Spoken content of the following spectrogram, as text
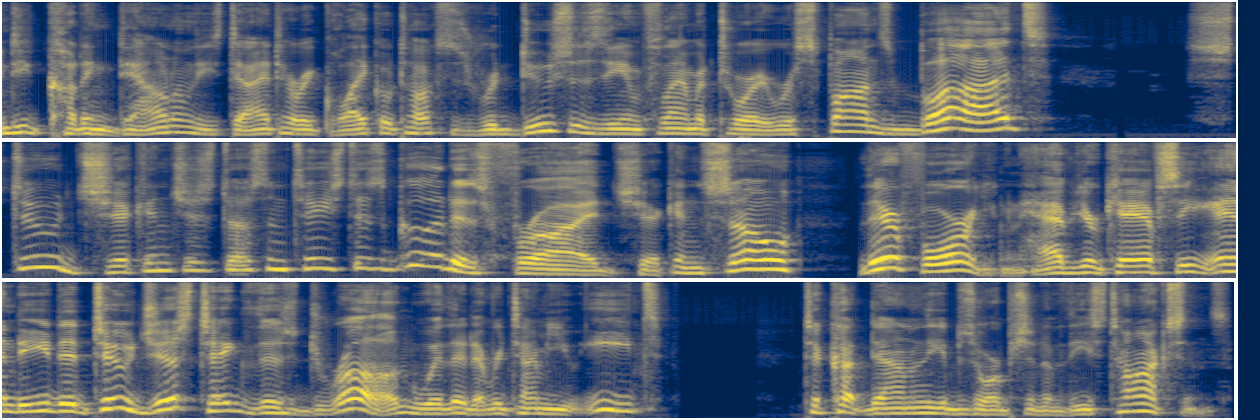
Indeed, cutting down on these dietary glycotoxins reduces the inflammatory response, but stewed chicken just doesn't taste as good as fried chicken, so Therefore, you can have your KFC and eat it too. Just take this drug with it every time you eat to cut down on the absorption of these toxins.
